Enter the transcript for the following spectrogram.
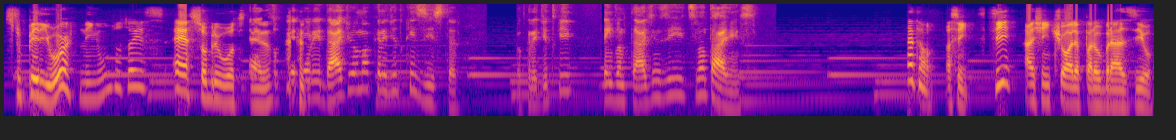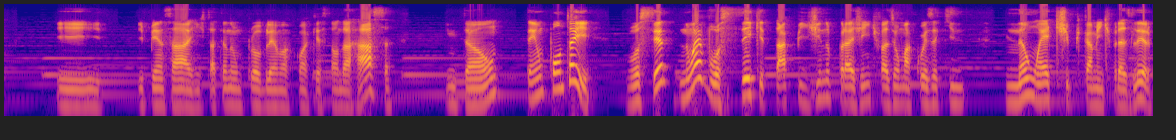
superior, nenhum dos dois é sobre o outro. É, superioridade eu não acredito que exista. Eu acredito que tem vantagens e desvantagens. Então, assim, se a gente olha para o Brasil e, e pensa, ah, a gente está tendo um problema com a questão da raça, então tem um ponto aí. Você não é você que está pedindo para a gente fazer uma coisa que não é tipicamente brasileiro.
